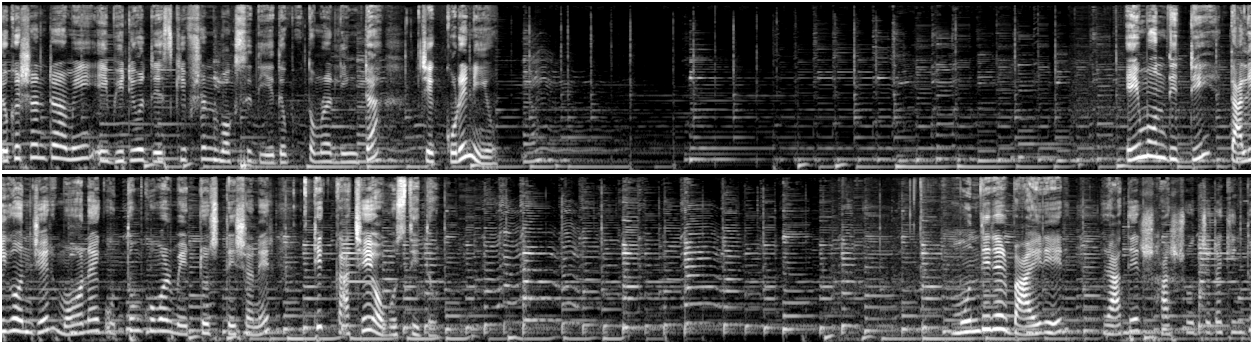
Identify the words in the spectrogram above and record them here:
লোকেশনটা আমি এই ভিডিওর ডেসক্রিপশন বক্সে দিয়ে দেবো, তোমরা লিঙ্কটা চেক করে নিও। এই মন্দিরটি টালিগঞ্জের মহানায়ক উত্তম কুমার মেট্রো স্টেশনের ঠিক কাছেই অবস্থিত। মন্দিরের বাইরের রাতের সাজসজ্জাটা কিন্তু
